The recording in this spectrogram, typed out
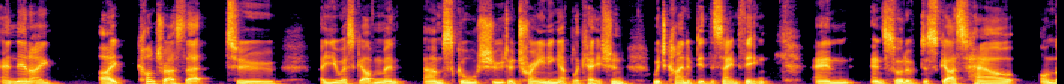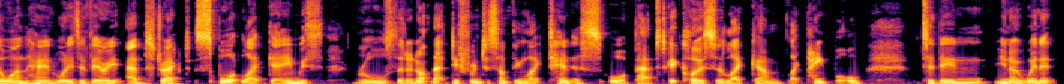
and then I I contrast that to a US government um, school shooter training application, which kind of did the same thing, and and sort of discuss how on the one hand, what is a very abstract sport like game with rules that are not that different to something like tennis, or perhaps to get closer, like um, like paintball, to then, you know, when it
